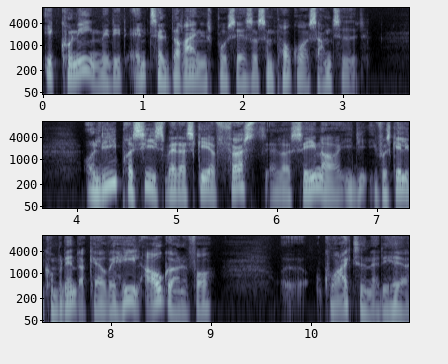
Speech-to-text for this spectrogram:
ikke kun én, men et antal beregningsprocesser, som pågår samtidigt. Og lige præcis, hvad der sker først eller senere i de i forskellige komponenter, kan jo være helt afgørende for øh, korrektheden af det her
